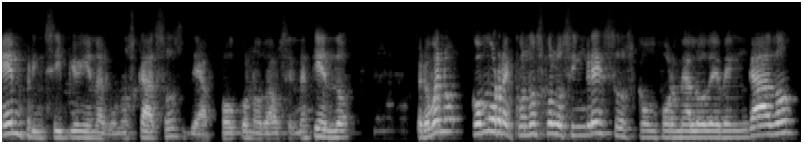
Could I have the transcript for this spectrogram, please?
en principio y en algunos casos, de a poco nos vamos a ir metiendo. Pero bueno, ¿cómo reconozco los ingresos? ¿Conforme a lo devengado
